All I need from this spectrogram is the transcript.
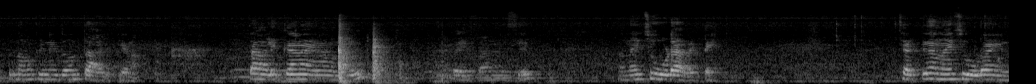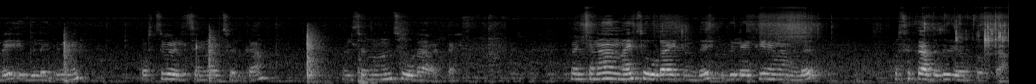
അപ്പം നമുക്കിനി ഇതൊന്ന് താളിക്കണം. താളിക്കാനായി നമുക്ക് പാൻ വെച്ച് നന്നായി ചൂടാവട്ടെ ചട്ടി നന്നായി ചൂടായതുകൊണ്ട് ഇതിലേക്ക് ഇനി കുറച്ച് വെളിച്ചെണ്ണ വെച്ചെടുക്കാം വെളിച്ചെണ്ണ ഒന്ന് ചൂടാവട്ടെ വെളിച്ചെണ്ണ നന്നായി ചൂടായിട്ടുണ്ട്. ഇതിലേക്ക് ഇനി നമ്മൾ കുറച്ച് കടുക് ചേർത്ത് കൊടുക്കാം.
